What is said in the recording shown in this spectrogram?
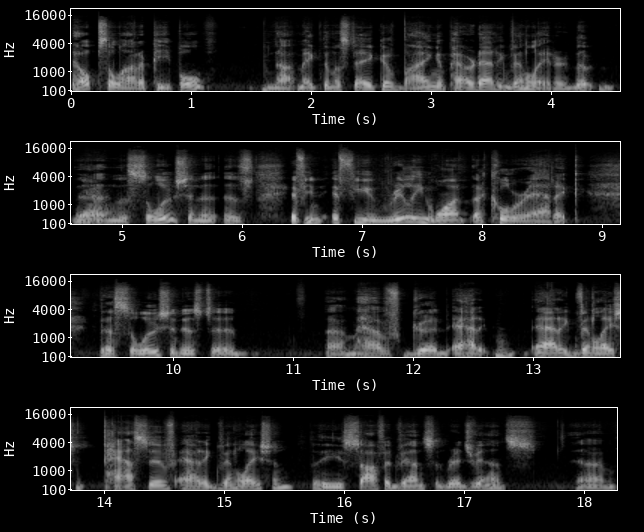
helps a lot of people not make the mistake of buying a powered attic ventilator. The, Yeah. And the solution is if you if you really want a cooler attic, the solution is to um, have good attic, attic ventilation, passive attic ventilation, the soffit vents and ridge vents, um,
